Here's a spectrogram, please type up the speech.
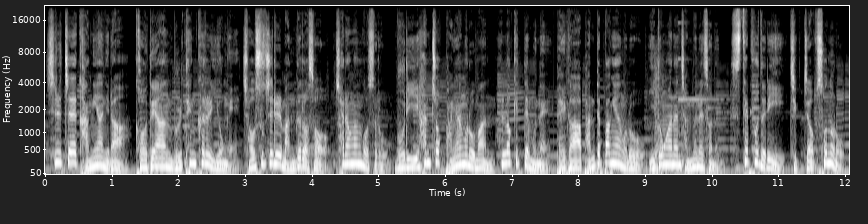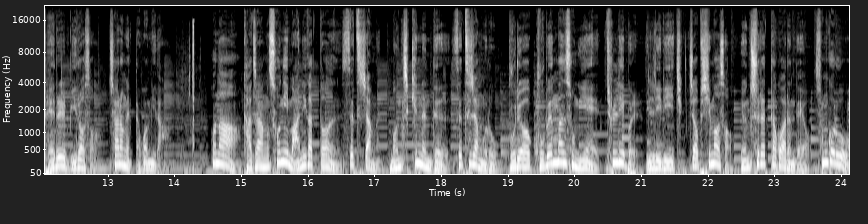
실제 강이 아니라 거대한 물탱크를 이용해 저수지를 만들어서 촬영한 것으로 물이 한쪽 방향으로만 흘렀기 때문에 배가 반대 방향으로 이동하는 장면에서는 스태프들이 직접 손으로 배를 밀어서 촬영했다고 합니다. 허나 가장 손이 많이 갔던 세트장은 먼치킨랜드 세트장으로 무려 900만 송이의 튤립을 일일이 직접 심어서 연출했다고 하는데요. 참고로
